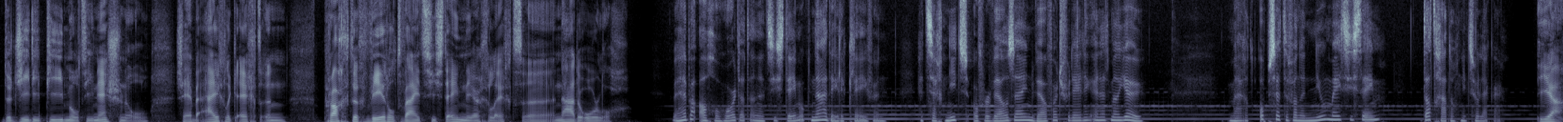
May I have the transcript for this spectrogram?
de GDP multinational. Ze hebben eigenlijk echt een prachtig wereldwijd systeem neergelegd uh, na de oorlog. We hebben al gehoord dat aan het systeem ook nadelen kleven. Het zegt niets over welzijn, welvaartsverdeling en het milieu. Maar het opzetten van een nieuw meetsysteem, dat gaat nog niet zo lekker. Ja,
